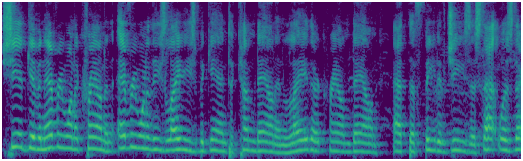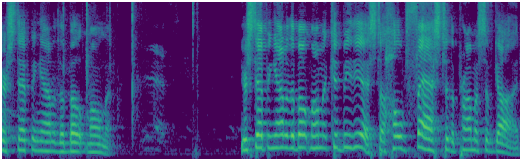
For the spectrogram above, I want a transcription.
she had given everyone a crown, and every one of these ladies began to come down and lay their crown down at the feet of Jesus. That was their stepping out of the boat moment. Your stepping out of the boat moment could be this to hold fast to the promise of God.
